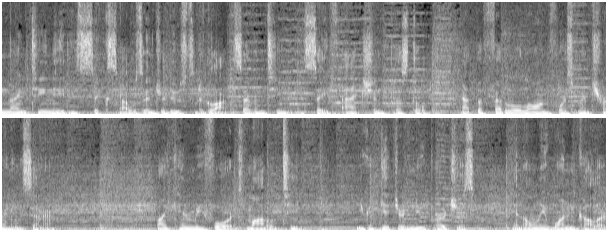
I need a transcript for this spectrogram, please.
In 1986, I was introduced to the Glock 17 safe action pistol at the Federal Law Enforcement Training Center. Like Henry Ford's Model T, you could get your new purchase in only one color,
